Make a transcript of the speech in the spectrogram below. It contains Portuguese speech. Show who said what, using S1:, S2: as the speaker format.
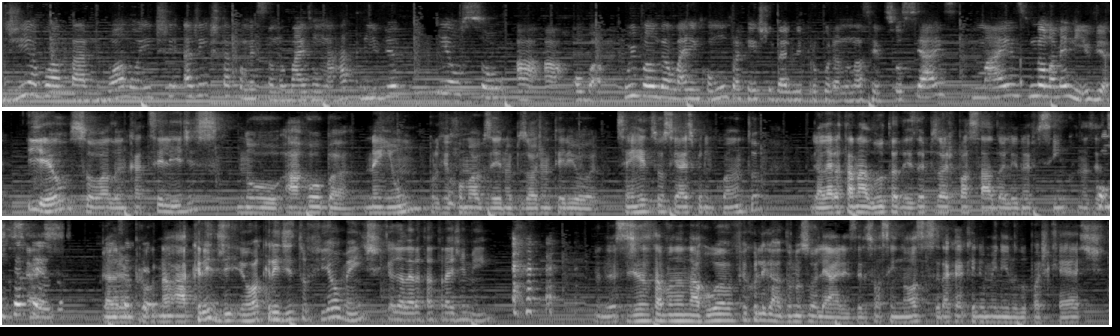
S1: dia, boa tarde, boa noite. A gente está começando mais um Narratrívia e eu sou a arroba em comum para quem estiver me procurando nas redes sociais, mas meu nome é Nívia.
S2: E eu sou Alan Katselides, no arroba nenhum, porque como eu avisei no episódio anterior, sem redes sociais por enquanto. A galera tá na luta desde o episódio passado ali no F5, nas redes
S1: Com
S2: sociais.
S1: certeza.
S2: Galera me procura... Não, acredi... Eu acredito fielmente que a galera tá atrás de mim. Esses dias eu tava andando na rua, eu fico ligado nos olhares. Eles falam assim, nossa, será que é aquele menino do podcast?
